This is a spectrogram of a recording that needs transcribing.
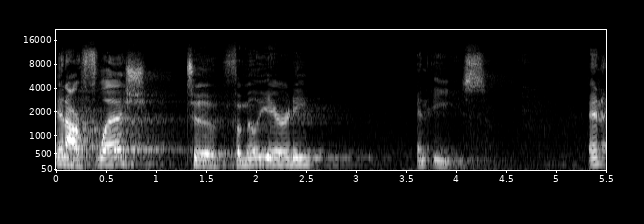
in our flesh to familiarity and ease. And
